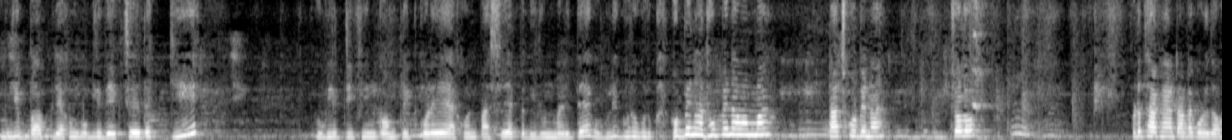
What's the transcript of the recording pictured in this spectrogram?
গুগলি বাপলে এখন গুগলি দেখছে এটা কি? গুগলি টিফিন কমপ্লিট করে এখন পাশে একটা দিদুন বাড়িতে গুগলি ঘুরু ঘুরু। ধরবে না ধরবে না মাম্মা। টাচ করবে না। চলো। ওটা থাক হ্যাঁ টাটা করে দাও।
